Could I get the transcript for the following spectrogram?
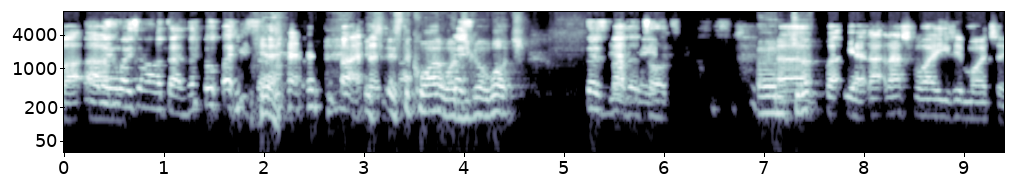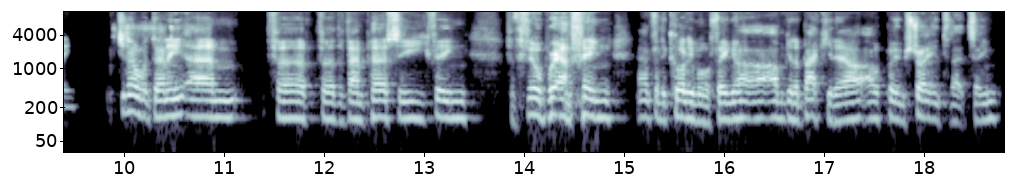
But Oh, they um, always are, Dan. They always are. Yeah. It's, it's the quiet ones you got to watch. There's Yeah, Mother yeah, Todd. Um, do, you uh, know, but yeah, that, that's why he's in my team. do you know what, Danny? Um, for for the Van Persie thing, for the Phil Brown thing, and for the Collymore thing, I, I- I'm going to back you there. I'll put him straight into that team.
